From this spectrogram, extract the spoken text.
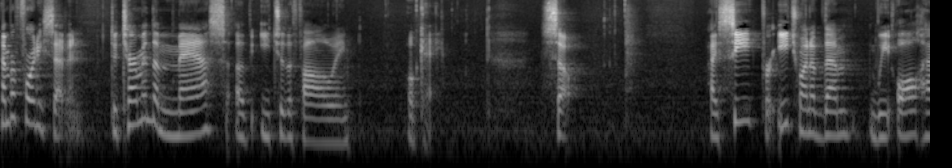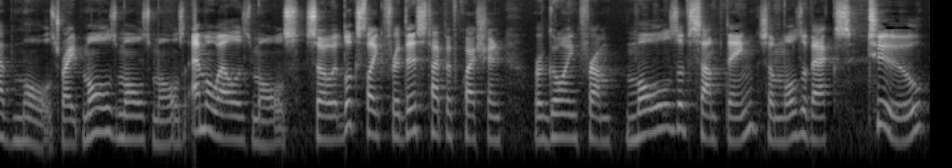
Number 47. Determine the mass of each of the following. Okay. So, I see for each one of them, we all have moles, right? Moles, moles, moles. MOL is moles. So it looks like for this type of question, we're going from moles of something, so moles of X, to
